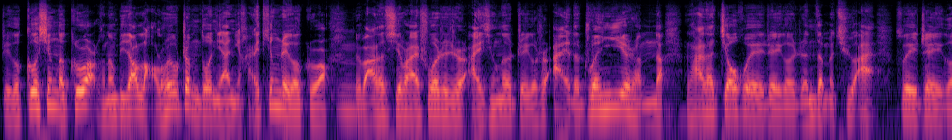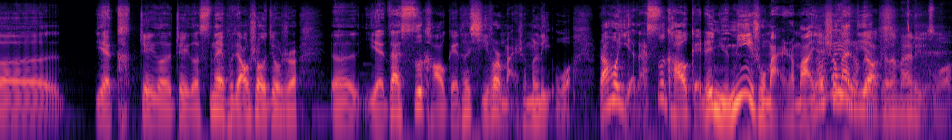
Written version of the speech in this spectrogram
这个歌星的歌可能比较老了，说哟这么多年你还听这个歌，对吧？他媳妇还说这是爱情的，这个是爱的专一什么的，他他教会这个人怎么去爱，所以这个也这个这个斯内普教授就是呃也在思考给他媳妇儿买什么礼物，然后也在思考给这女秘书买什么，因为圣诞节要给他买礼物？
